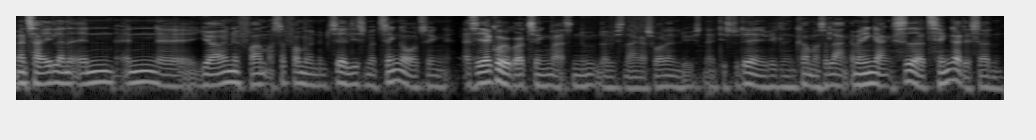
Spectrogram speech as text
man tager et eller andet anden, anden øh, hjørne frem, og så får man dem til at, ligesom at tænke over tingene. Altså jeg kunne jo godt tænke mig, altså nu når vi snakker SWOT-analysen, at de studerende i virkeligheden kommer så langt, at man ikke engang sidder og tænker det sådan.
